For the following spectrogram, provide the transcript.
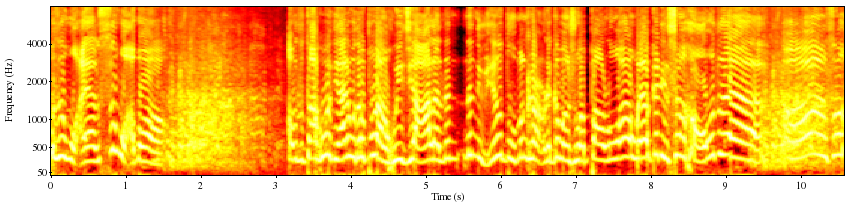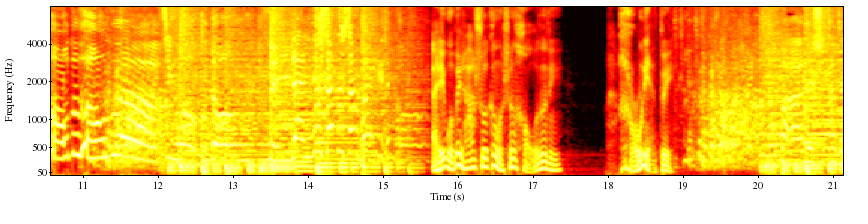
不是我呀？是我不？哦，这大过年的我都不敢回家了。那那女的都堵门口的跟我说：“保罗，我要跟你生猴子啊，生猴子，生猴子。”哎，我为啥说跟我生猴子呢？猴年对。我把泪水藏在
